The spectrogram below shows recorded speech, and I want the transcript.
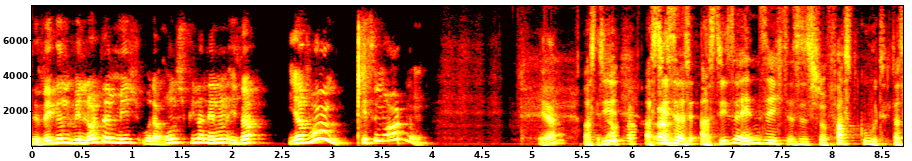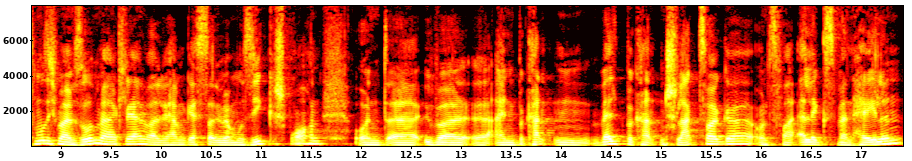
Deswegen, wenn Leute mich oder uns Spieler nennen, ich sage, jawohl, ist in Ordnung. Ja? Aus, die, aus, dieser, aus dieser Hinsicht ist es schon fast gut. Das muss ich meinem Sohn mal erklären, weil wir haben gestern über Musik gesprochen und äh, über äh, einen bekannten, weltbekannten Schlagzeuger, und zwar Alex Van Halen.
